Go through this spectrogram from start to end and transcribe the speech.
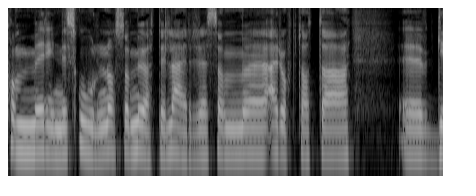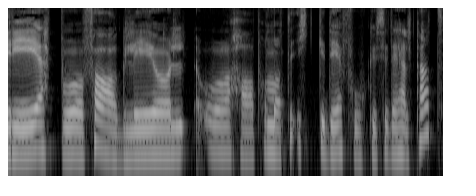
kommer inn i skolen og så møter lærere som eh, er opptatt av Eh, grep og faglig, og, og har på en måte ikke det fokus i det hele tatt.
